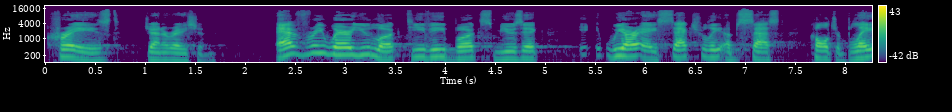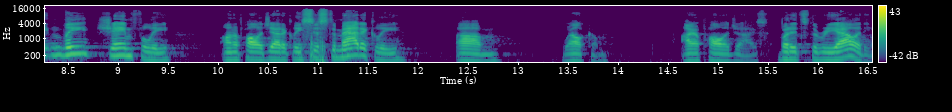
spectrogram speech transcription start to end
crazed generation. Everywhere you look TV, books, music, we are a sexually obsessed culture. Blatantly, shamefully, unapologetically, systematically, um, welcome. I apologize. But it's the reality.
